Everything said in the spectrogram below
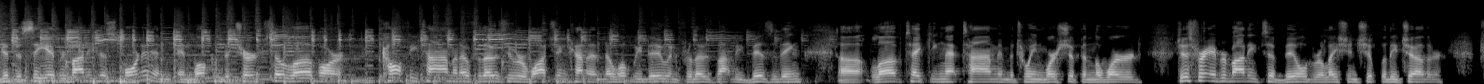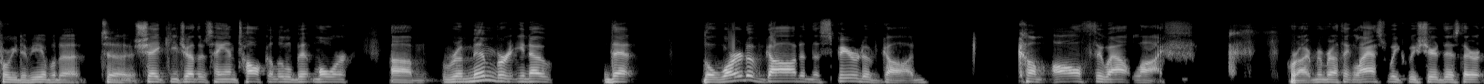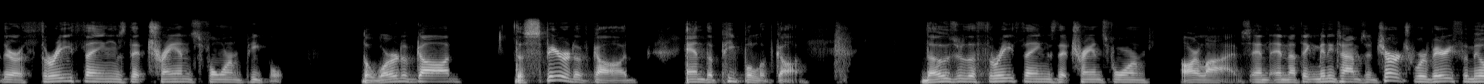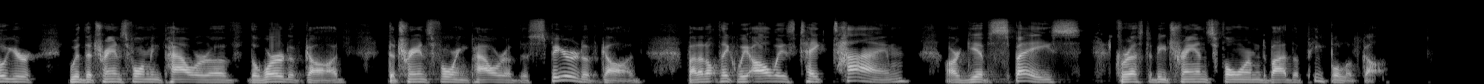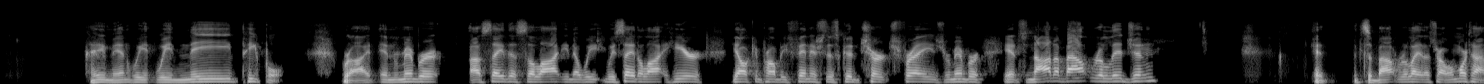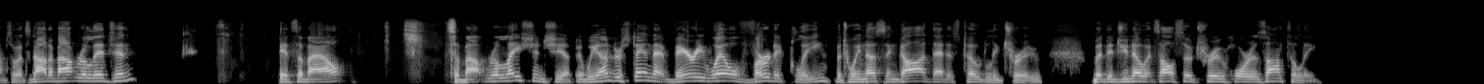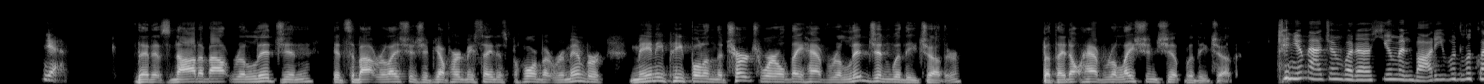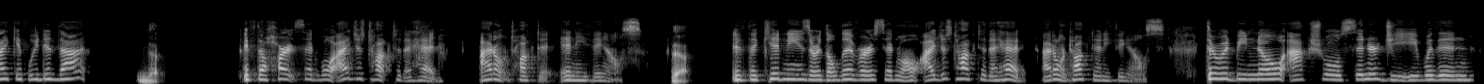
Good to see everybody this morning and, and welcome to church. So love our coffee time. I know for those who are watching, kind of know what we do, and for those might be visiting, uh, love taking that time in between worship and the Word, just for everybody to build relationship with each other, for you to be able to to shake each other's hand, talk a little bit more. Um, remember, you know that the Word of God and the Spirit of God come all throughout life. Right. Remember, I think last week we shared this. There, there are three things that transform people the Word of God, the Spirit of God, and the people of God. Those are the three things that transform our lives. And, and I think many times in church, we're very familiar with the transforming power of the Word of God, the transforming power of the Spirit of God. But I don't think we always take time or give space for us to be transformed by the people of God. Amen. We, we need people, right? And remember, I say this a lot. You know, we, we say it a lot here. Y'all can probably finish this good church phrase. Remember, it's not about religion. It, it's about relate. Let's try one more time. So it's not about religion. It's about it's about relationship. And we understand that very well vertically between us and God. That is totally true. But did you know it's also true horizontally? Yeah. That it's not about religion, it's about relationship. Y'all have heard me say this before, but remember, many people in the church world, they have religion with each other, but they don't have relationship with each other. Can you imagine what a human body would look like if we did that? No. If the heart said, Well, I just talk to the head, I don't talk to anything else. Yeah. If the kidneys or the liver said, Well, I just talk to the head, I don't talk to anything else, there would be no actual synergy within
